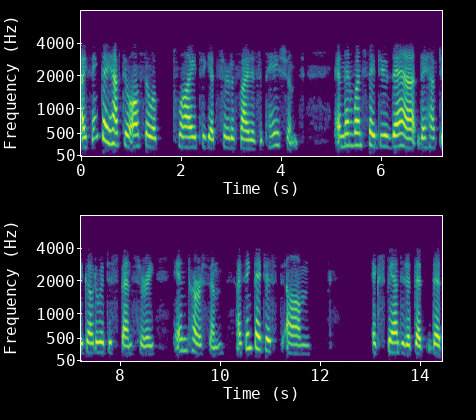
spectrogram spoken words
I think they have to also apply to get certified as a patient. And then once they do that, they have to go to a dispensary in person. I think they just um, expanded it that that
